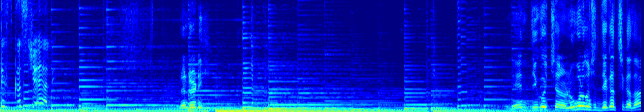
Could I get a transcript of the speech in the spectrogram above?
డిస్కస్ చేయాలి. నేను రెడీ నేను దిగొచ్చాను. నువ్వు కూడా కొంచెం దిగొచ్చు కదా?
